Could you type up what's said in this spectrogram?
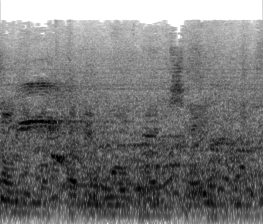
on the Maccabi World website.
